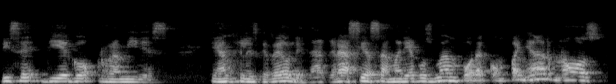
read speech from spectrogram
dice Diego Ramírez. Eh, Ángeles Guerrero le da gracias a María Guzmán por acompañarnos.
